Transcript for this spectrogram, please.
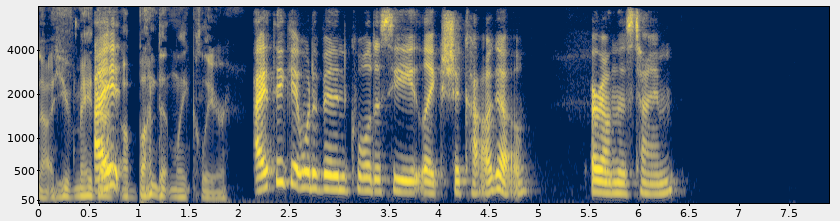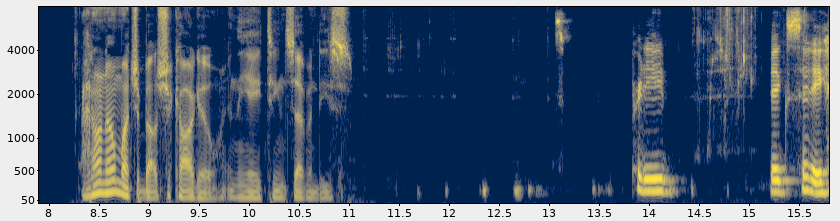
No, you've made that I- abundantly clear. I think it would have been cool to see like Chicago around this time. I don't know much about Chicago in the 1870s. It's Pretty big city.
